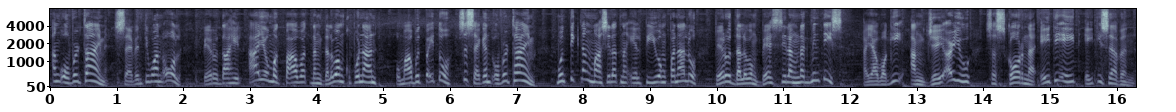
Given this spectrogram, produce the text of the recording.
ang overtime, 71 all. Pero dahil ayaw magpaawat ng dalawang kupunan, umabot pa ito sa second overtime. Muntik nang masilat ng LPU ang panalo pero dalawang beses silang nagmintis kaya wagi ang JRU sa score na 88-87.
